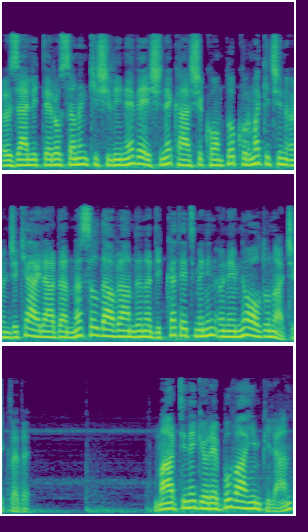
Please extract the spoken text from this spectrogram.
özellikle Rosa'nın kişiliğine ve eşine karşı komplo kurmak için önceki aylarda nasıl davrandığına dikkat etmenin önemli olduğunu açıkladı. Martin'e göre bu vahim plan,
